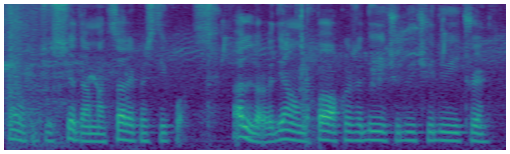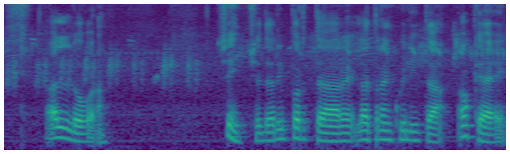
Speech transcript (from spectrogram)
Speriamo che ci sia da ammazzare questi qua. Allora, vediamo un po' cosa dice, dice, dice. Allora, sì, c'è da riportare la tranquillità. Ok,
